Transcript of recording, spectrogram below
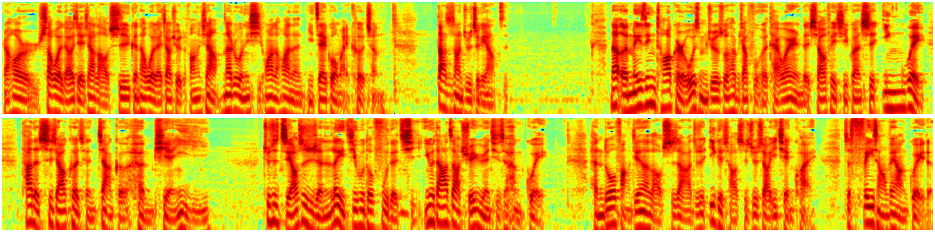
然后稍微了解一下老师跟他未来教学的方向。那如果你喜欢的话呢，你再购买课程。大致上就是这个样子。那 Amazing Talker 为什么觉得说它比较符合台湾人的消费习惯？是因为它的试教课程价格很便宜。就是只要是人类，几乎都付得起，因为大家知道学语言其实很贵，很多坊间的老师啊，就是一个小时就是要一千块，这非常非常贵的。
